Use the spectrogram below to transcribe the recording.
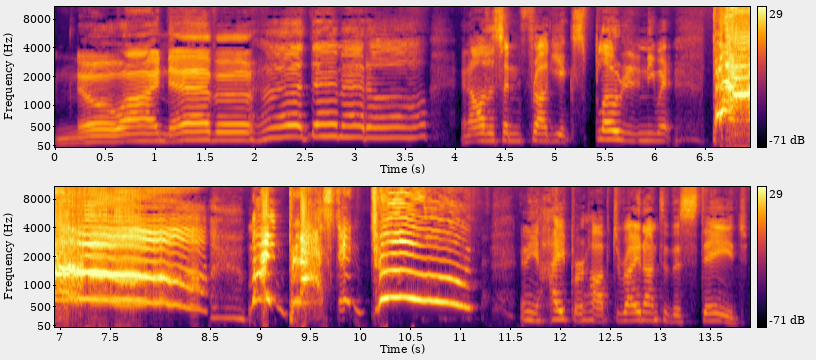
No, I never heard them at all. And all of a sudden, Froggy exploded and he went, bah! My blasted tooth! And he hyper hopped right onto the stage.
